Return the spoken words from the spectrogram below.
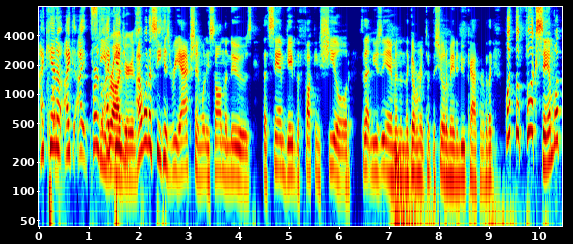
I can't. I. I first Steve I can't- Rogers. I want to see his reaction when he saw in the news that Sam gave the fucking shield to that museum, and then the government took the shield and made a new Captain America. Like, what the fuck, Sam? What?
